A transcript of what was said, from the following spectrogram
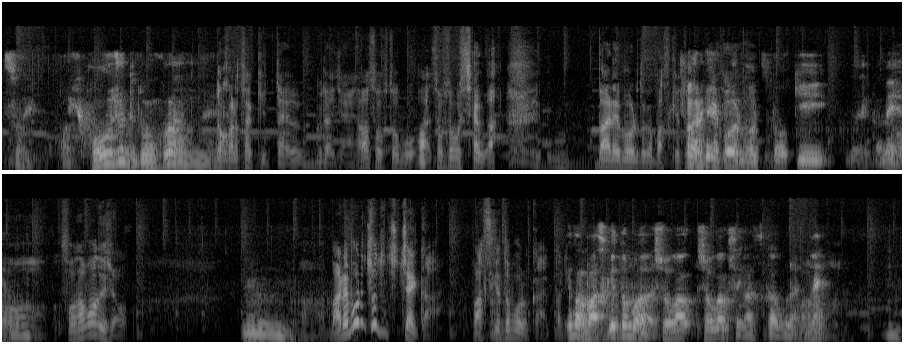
そうね。あ標準ってどのくらいなのねだからさっき言ったぐらいじゃないの？ソフトボールあソフトボールちゃうわ バレーボールとかバスケットボールバレーボールのちょっと大きいぐらいかね。うんそんなもんでしょうん。あバレーボールちょっとちっちゃいかバスケットボールかやっぱりやっぱバスケットボールは小学小学生が使うぐらいのね。うん。うん、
